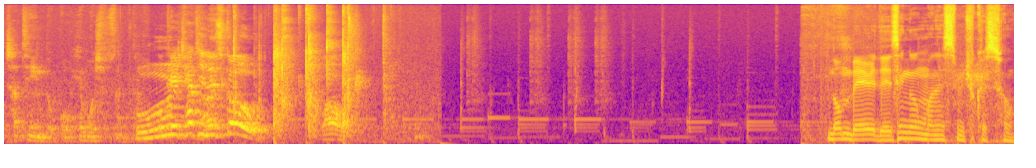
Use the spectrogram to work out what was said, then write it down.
차트인도 꼭 해보고 싶습니다. 오케이, 차트 렛츠고! 와우. 넌 매일 내 생각만 했으면 좋겠어.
